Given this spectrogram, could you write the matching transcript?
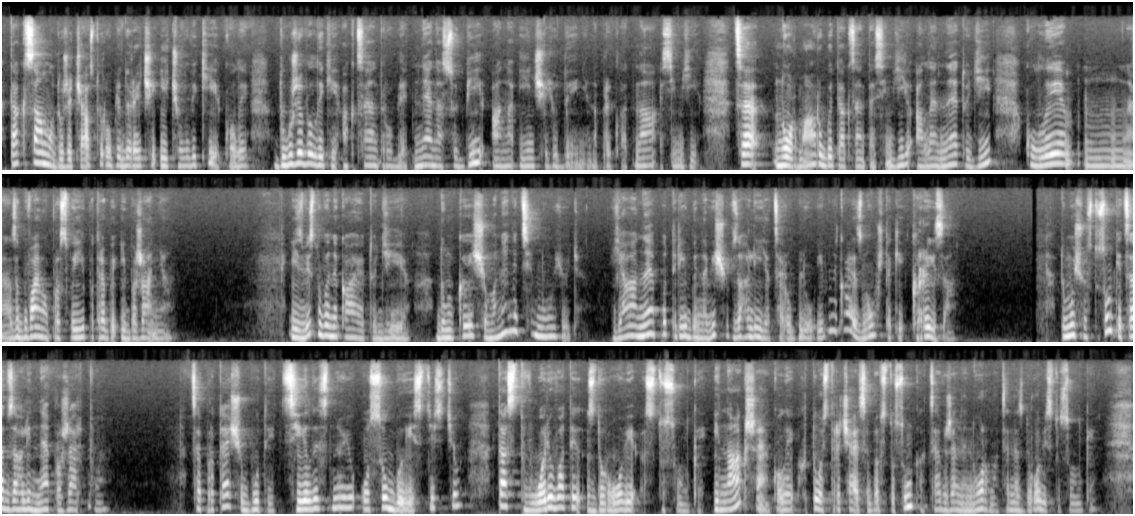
Так само дуже часто роблять, до речі, і чоловіки, коли дуже великий акцент роблять не на собі, а на іншій людині, наприклад, на сім'ї. Це норма робити акцент на сім'ї, але не тоді, коли забуваємо про свої потреби і бажання. І, звісно, виникає тоді думки, що мене не цінують, я не потрібен, навіщо взагалі я це роблю? І виникає знову ж таки криза. Тому що стосунки це взагалі не про жертву. Це про те, щоб бути цілісною особистістю та створювати здорові стосунки. Інакше, коли хтось втрачає себе в стосунках, це вже не норма, це не здорові стосунки.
